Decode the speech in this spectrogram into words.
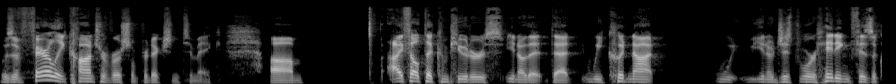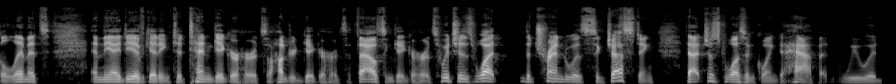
was a fairly controversial prediction to make. Um, I felt that computers, you know, that that we could not we, you know, just we're hitting physical limits. And the idea of getting to 10 gigahertz, 100 gigahertz, 1000 gigahertz, which is what the trend was suggesting, that just wasn't going to happen. We would,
